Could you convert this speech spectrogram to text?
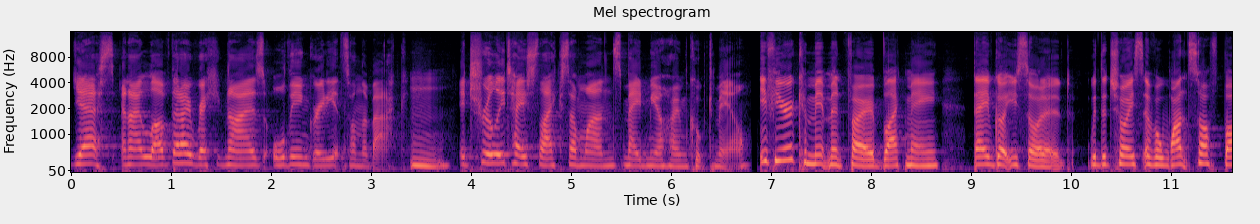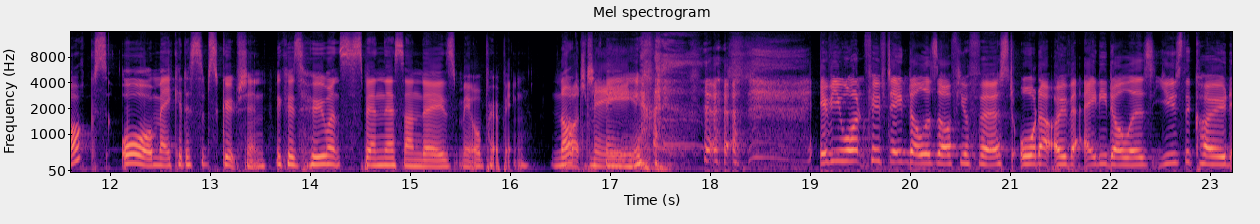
Yes, and I love that I recognize all the ingredients on the back. Mm. It truly tastes like someone's made me a home cooked meal. If you're a commitment phobe like me, they've got you sorted with the choice of a once off box or make it a subscription because who wants to spend their Sundays meal prepping? Not, Not me. me. If you want $15 off your first order over $80, use the code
